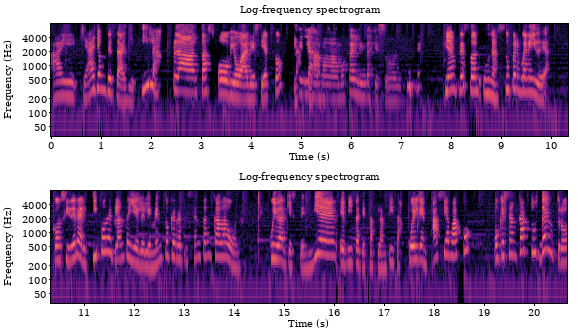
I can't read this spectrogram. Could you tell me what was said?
hay, que haya un detalle. Y las plantas, obvio, vale, ¿cierto? Las sí, las amamos tan lindas que son siempre son una súper buena idea. Considera el tipo de planta y el elemento que representan cada una. Cuida que estén bien, evita que estas plantitas cuelguen hacia abajo o que sean cactus dentro.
